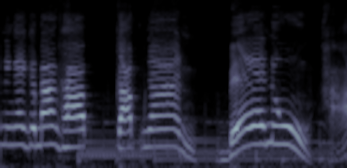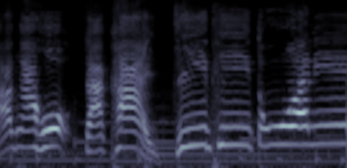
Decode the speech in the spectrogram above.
เป็นยังไงกันบ้างครับ กับงานเบนูขางาโฮจากค่าย GT ตัวนี้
